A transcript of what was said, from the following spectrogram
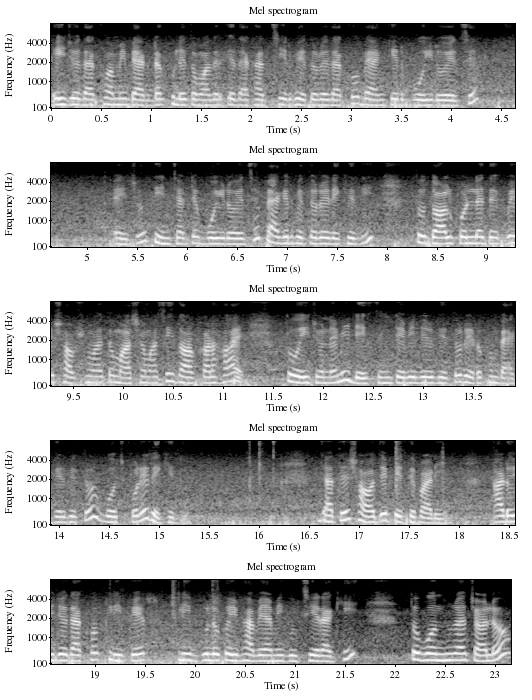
এই যে দেখো, আমি ব্যাগটা খুলে তোমাদেরকে দেখাচ্ছি। এর ভেতরে দেখো, ব্যাংকের বই রয়েছে। এই যে তিন চারটে বই রয়েছে, ব্যাগের ভেতরে রেখে দিই। তো দল করলে দেখবে সব সময় তো মাসে মাসেই দরকার হয়। তো এই জন্য আমি ড্রেসিং টেবিলের ভেতর, এরকম ব্যাগের ভেতর গোছ করে রেখে দিই। যাতে সহজে পেতে পারি। আর ওই যে দেখো ক্লিপের ক্লিপগুলোকে ওইভাবে আমি গুছিয়ে রাখি। তো বন্ধুরা, চলো,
